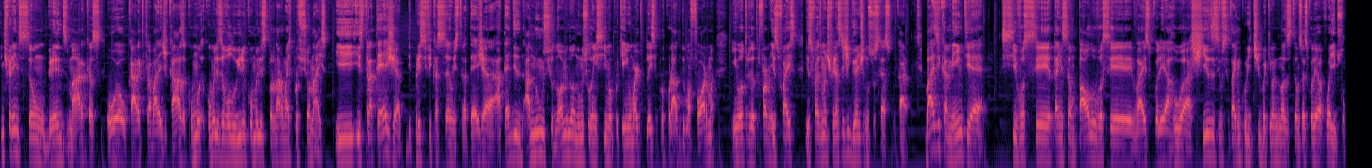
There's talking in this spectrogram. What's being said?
indiferente se são grandes marcas ou é o cara que trabalha de casa, como, como eles evoluíram como eles se tornaram mais profissionais. E estratégia de precificação, estratégia até de anúncio, nome do anúncio lá em cima, porque em um marketplace é procurado de uma forma, em outro de outra forma. Isso faz, isso faz uma diferença gigante no sucesso do cara. Basicamente é se você está em São Paulo, você vai escolher a rua X, e se você está em Curitiba, aqui onde nós estamos, você vai escolher a rua Y.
